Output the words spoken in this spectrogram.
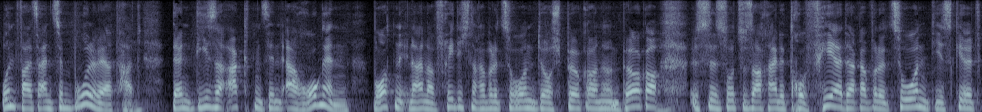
und weil es einen Symbolwert hat. Denn diese Akten sind errungen worden in einer friedlichen Revolution durch Bürgerinnen und Bürger. Es ist sozusagen eine Trophäe der Revolution, die es gilt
